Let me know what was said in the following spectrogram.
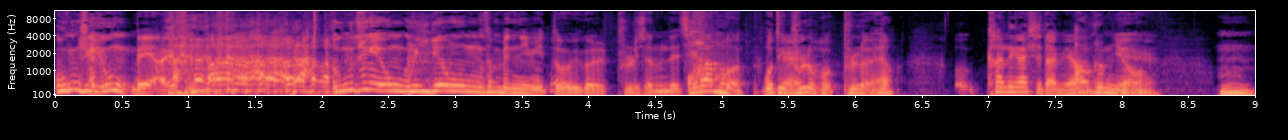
웅 중에 웅. 네, 알겠습니다. 웅 중에 웅 이명웅 선배님이 또 이걸 부르셨는데 제가 한번 어떻게 네. 불러 불러요? 어, 가능하시다면. 아, 그럼요. 네. 음.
